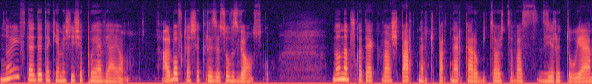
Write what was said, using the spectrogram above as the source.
no i wtedy takie myśli się pojawiają. Albo w czasie kryzysu w związku. No na przykład jak wasz partner czy partnerka robi coś, co was zirytuje,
